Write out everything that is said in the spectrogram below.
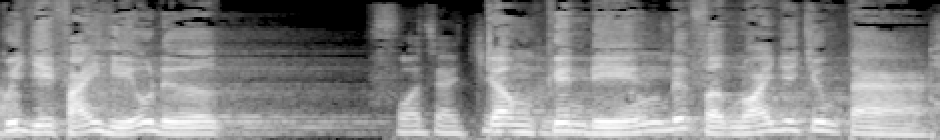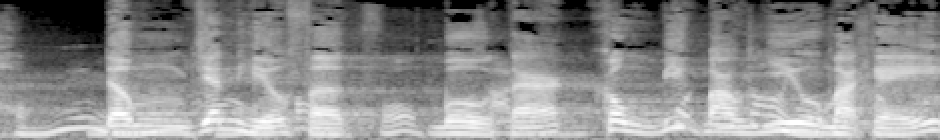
Quý vị phải hiểu được. Trong kinh điển Đức Phật nói với chúng ta Đồng danh hiệu Phật Bồ Tát không biết bao nhiêu mà kể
